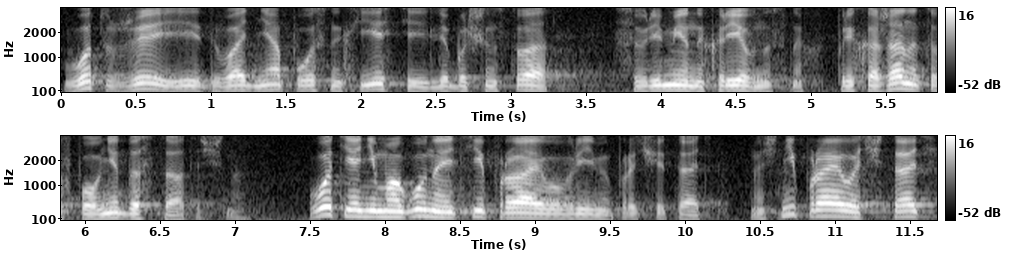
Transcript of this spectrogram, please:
Вот уже и два дня постных есть, и для большинства современных ревностных прихожан это вполне достаточно. Вот я не могу найти правило время прочитать. Начни правило читать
